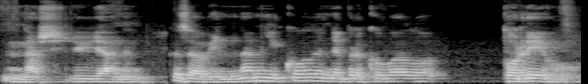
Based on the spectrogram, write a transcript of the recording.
наш львів'янин, казав він: нам ніколи не бракувало пориву,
